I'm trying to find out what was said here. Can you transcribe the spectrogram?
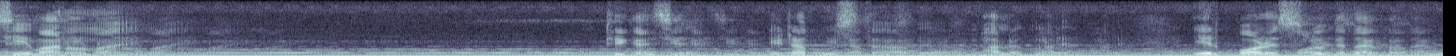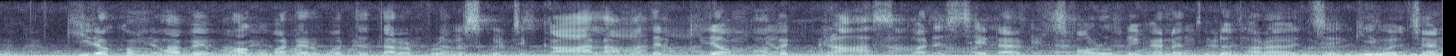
চেবানো নয়। ঠিক আছে? এটা বুঝতে হবে, ভালো করে। এর পরের শ্লোকে দেখো। কিরকম ভাবে ভগবানের মধ্যে তারা প্রবেশ করছে কাল আমাদের কিরকম ভাবে গ্রাস করে সেটার স্বরূপ এখানে তুলে ধরা হচ্ছে কি বলছেন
